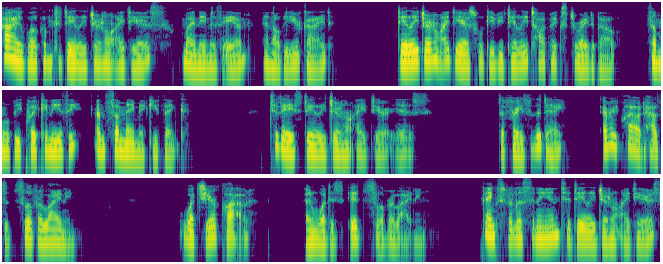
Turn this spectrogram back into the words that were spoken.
Hi, welcome to Daily Journal Ideas. My name is Anne, and I'll be your guide. Daily Journal Ideas will give you daily topics to write about. Some will be quick and easy, and some may make you think. Today's Daily Journal idea is the phrase of the day Every cloud has its silver lining. What's your cloud, and what is its silver lining? Thanks for listening in to Daily Journal Ideas.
